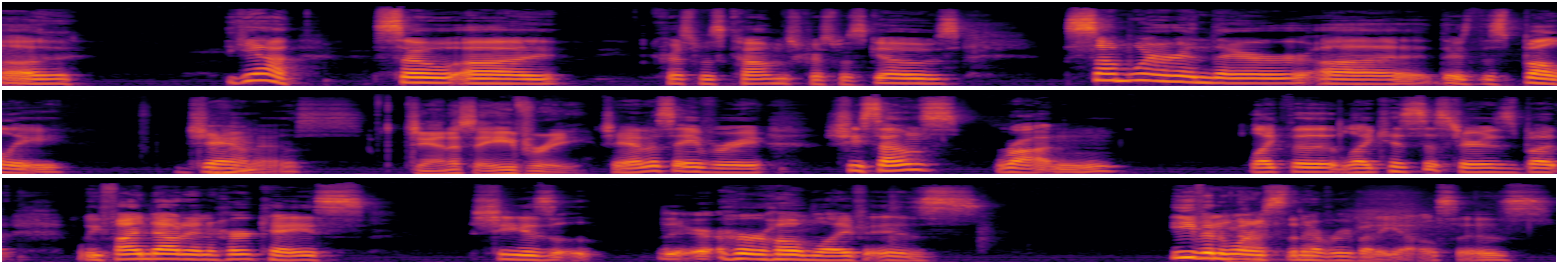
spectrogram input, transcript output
Uh yeah. So uh Christmas comes, Christmas goes. Somewhere in there uh there's this bully, Janice. Janice Avery. Janice Avery. She sounds rotten like the like his sisters, but we find out in her case she is her home life is even worse than everybody else's.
